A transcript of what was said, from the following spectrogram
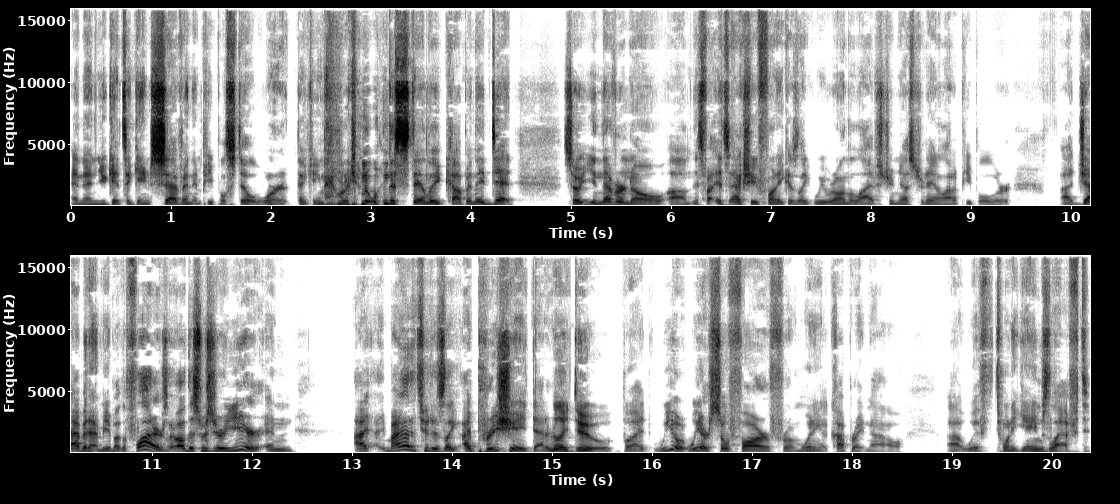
And then you get to Game Seven, and people still weren't thinking they were going to win the Stanley Cup, and they did. So you never know. Um, it's it's actually funny because like we were on the live stream yesterday, and a lot of people were uh, jabbing at me about the Flyers, like, "Oh, this was your year," and I my attitude is like I appreciate that, I really do, but we are we are so far from winning a cup right now, uh, with 20 games left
